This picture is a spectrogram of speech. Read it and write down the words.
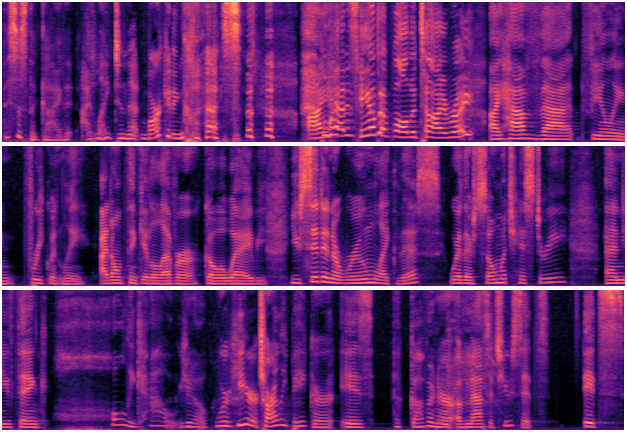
this is the guy that I liked in that marketing class. I- Who had his hand up all the time, right? I have that feeling frequently. I don't think it'll ever go away. You sit in a room like this where there's so much history and you think, holy cow, you know, We're here. Charlie Baker is the governor of Massachusetts. It's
